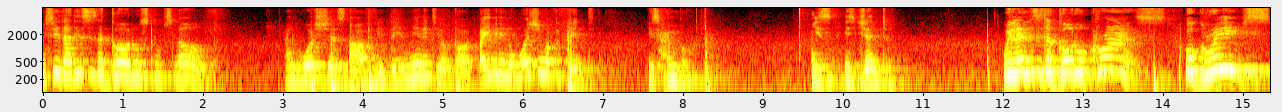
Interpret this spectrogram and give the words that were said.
We see that this is a God who stoops low and washes our feet, the humility of God. But even in the washing of the feet, He's humble, He's, he's gentle. We learn this is a God who cries, who grieves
